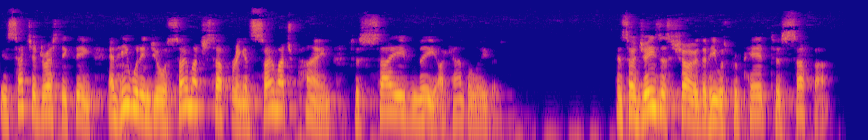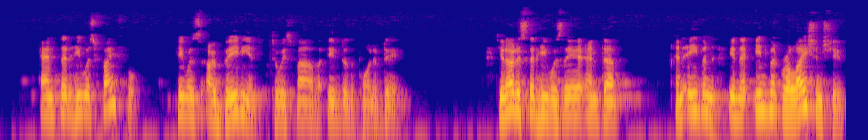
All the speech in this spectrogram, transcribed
is such a drastic thing. And he would endure so much suffering and so much pain to save me. I can't believe it. And so Jesus showed that he was prepared to suffer and that he was faithful. He was obedient to his Father, even to the point of death. Do you notice that he was there and, uh, and even in that intimate relationship,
